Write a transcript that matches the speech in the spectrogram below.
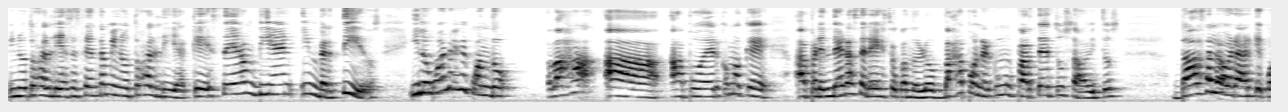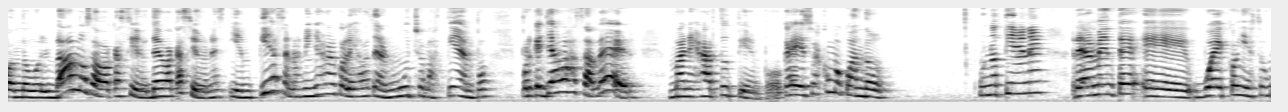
minutos al día, 60 minutos al día, que sean bien invertidos. Y lo bueno es que cuando vas a, a, poder como que aprender a hacer esto, cuando lo vas a poner como parte de tus hábitos, vas a lograr que cuando volvamos a vacaciones, de vacaciones y empiecen los niños en el colegio vas a tener mucho más tiempo porque ya vas a saber manejar tu tiempo, ¿ok? Eso es como cuando uno tiene realmente eh, huecos y esto es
